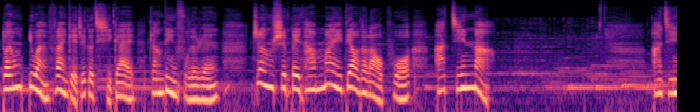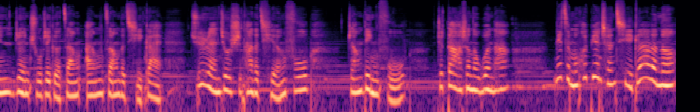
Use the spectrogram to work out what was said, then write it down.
端一碗饭给这个乞丐张定福的人，正是被他卖掉的老婆阿金呐。”阿金认出这个脏肮脏的乞丐，居然就是他的前夫张定福，就大声的问他：“你怎么会变成乞丐了呢？”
